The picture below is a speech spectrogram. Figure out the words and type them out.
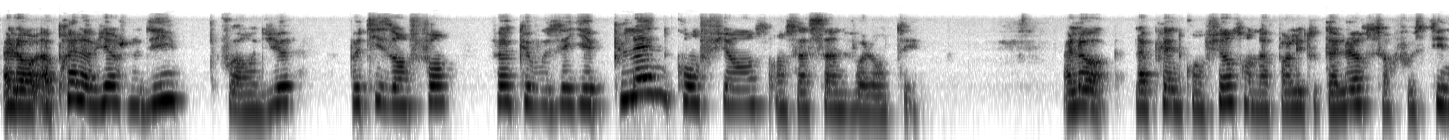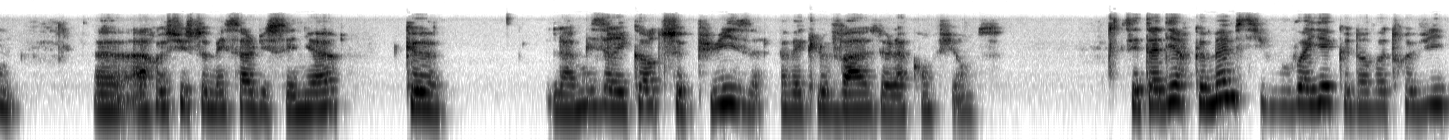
alors après, la Vierge nous dit, foi en Dieu, petits enfants, afin que vous ayez pleine confiance en sa sainte volonté. Alors, la pleine confiance, on a parlé tout à l'heure, sœur Faustine euh, a reçu ce message du Seigneur que la miséricorde se puise avec le vase de la confiance. C'est-à-dire que même si vous voyez que dans votre vie,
